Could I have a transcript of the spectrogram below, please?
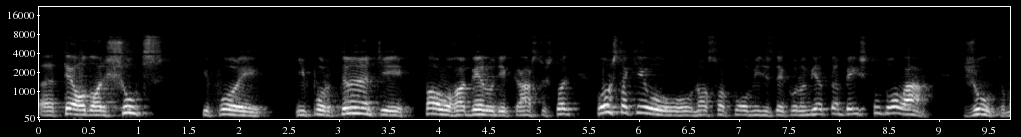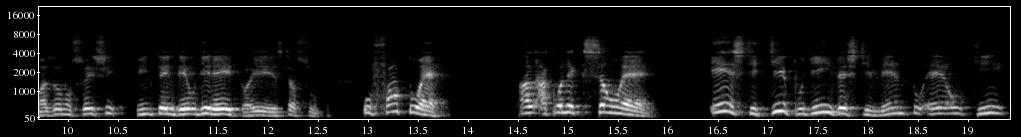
uh, Theodor Schultz, que foi importante, Paulo Rabelo de Castro Histórico. Consta que o, o, nosso atual ministro da Economia também estudou lá, junto, mas eu não sei se entendeu direito aí este assunto. O fato é, a, a conexão é, este tipo de investimento é o que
